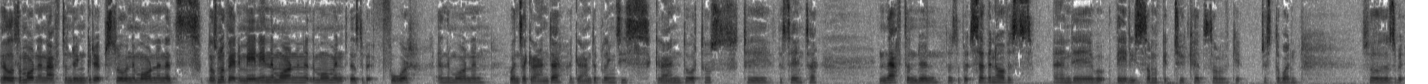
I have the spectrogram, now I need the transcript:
well, there's a morning and afternoon group, so in the morning it's there's not very many in the morning at the moment. There's about four in the morning. One's a granda. A granda brings his granddaughters to the centre. In the afternoon, there's about seven of us and uh, it varies. Some have got two kids, some have got just the one. So there's about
